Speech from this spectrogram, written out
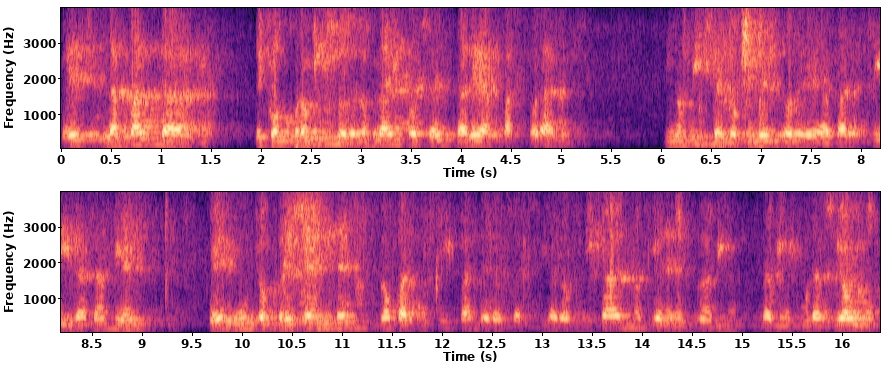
es la falta de compromiso de los laicos en tareas pastorales. Y nos dice el documento de Aparecida también que muchos creyentes no participan de la Eucaristía Dominical, no tienen una, vinculación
